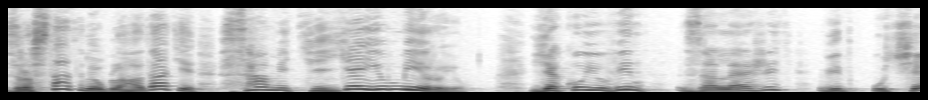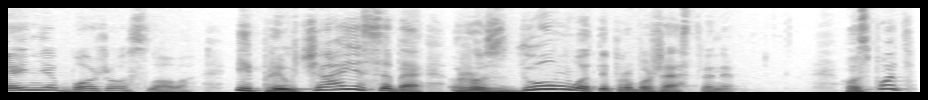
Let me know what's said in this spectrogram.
зростатиме в благодаті саме тією мірою, якою він залежить від учення Божого Слова і привчає себе роздумувати про Божественне. Господь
